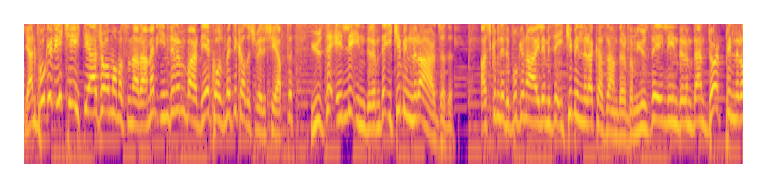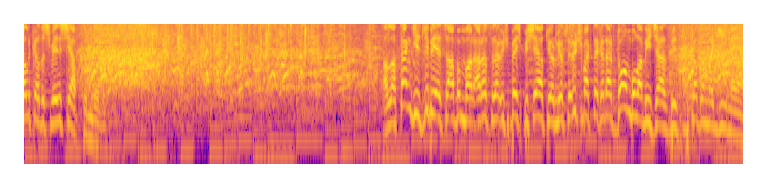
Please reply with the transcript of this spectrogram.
Yani bugün hiç ihtiyacı olmamasına rağmen indirim var diye kozmetik alışverişi yaptı. %50 indirimde 2000 lira harcadı. Aşkım dedi bugün ailemize 2000 lira kazandırdım. %50 indirimden 4000 liralık alışveriş yaptım dedi. Allah'tan gizli bir hesabım var. Ara sıra 3-5 bir şey atıyorum. Yoksa 3 vakte kadar don bulamayacağız biz bu kadınla giymeye.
